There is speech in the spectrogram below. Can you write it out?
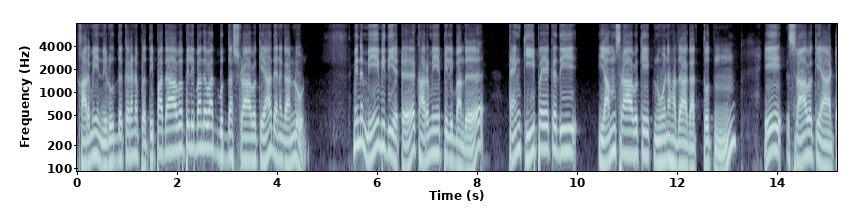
කර්මී නිරුද්ධ කරන ප්‍රතිපදාව පිළිබඳවත් බුද්ධ ශ්‍රාවකයා දැනගන්න ඕන. මෙන්න මේ විදියට කර්මයේ පිළිබඳ තැන් කීපයකදී යම් ශ්‍රාවකෙක් නුවණ හදාගත්තොත් ඒ ශ්‍රාවකයාට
